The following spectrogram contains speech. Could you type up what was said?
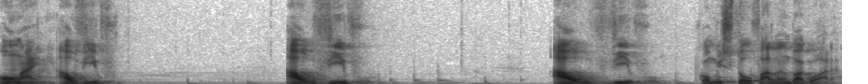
online ao vivo. Ao vivo. Ao vivo, como estou falando agora.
